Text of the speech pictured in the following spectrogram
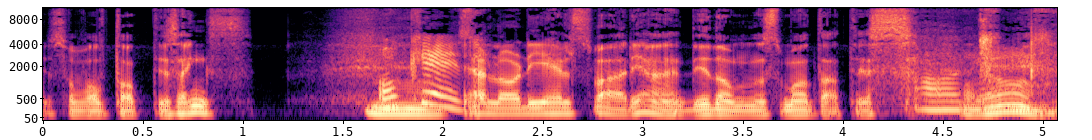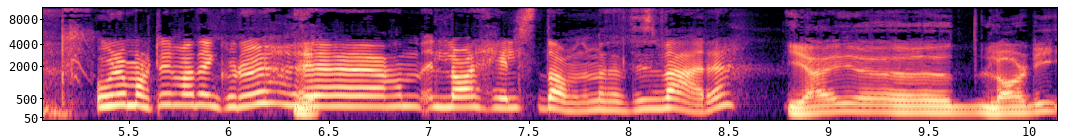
i så fall tatt til sengs. Ok, så Jeg lar de helst være, jeg, de damene som har tattis. Okay. Ja. Ole Martin, hva tenker du? Eh, han lar helst damene med tattis være. Jeg uh, lar de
